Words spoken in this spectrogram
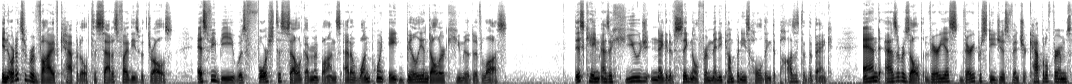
In order to revive capital to satisfy these withdrawals, SVB was forced to sell government bonds at a $1.8 billion cumulative loss. This came as a huge negative signal for many companies holding deposits at the bank and as a result, various very prestigious venture capital firms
